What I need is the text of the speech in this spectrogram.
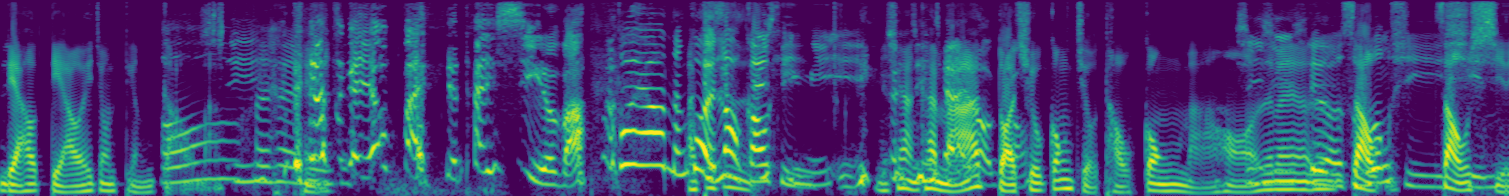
撩掉那种点糕嘛。这个也要摆，也太细了吧？对啊，难怪绕高体。你想想看嘛，短球公九头公嘛，哈，那边造造型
